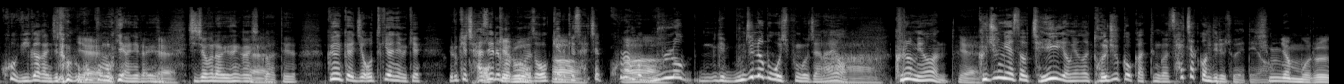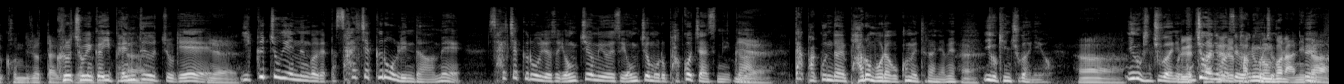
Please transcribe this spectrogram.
코 위가 간지러고 예. 콧구멍이 아니라 예. 지저분하게 생각하실 예. 것 같아요. 그러니까 이제 어떻게 하냐면 이렇게 이렇게 자세를 어깨로. 바꾸면서 어깨 이렇게 어. 살짝 코를 어. 한번 물러 이렇게 문질러 보고 싶은 거잖아요. 아. 그러면 예. 그 중에서 제일 영향을 덜 줄 것 같은 걸 살짝 건드려 줘야 돼요. 10년물을 건드렸다. 그렇죠. 그러니까 이 밴드 예. 쪽에 예. 이끝 쪽에 있는 걸 갖다 살짝 끌어올린 다음에 살짝 끌어올려서 0.25에서 0.5로 바꿨지 않습니까? 딱 바꾼 다음에 바로 뭐라고 코멘트를 하냐면 이거 긴축 아니에요. 아. 이거 긴축 아니에요. 걱정하지 마세요. 바꾸는 건 아니다. 네.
